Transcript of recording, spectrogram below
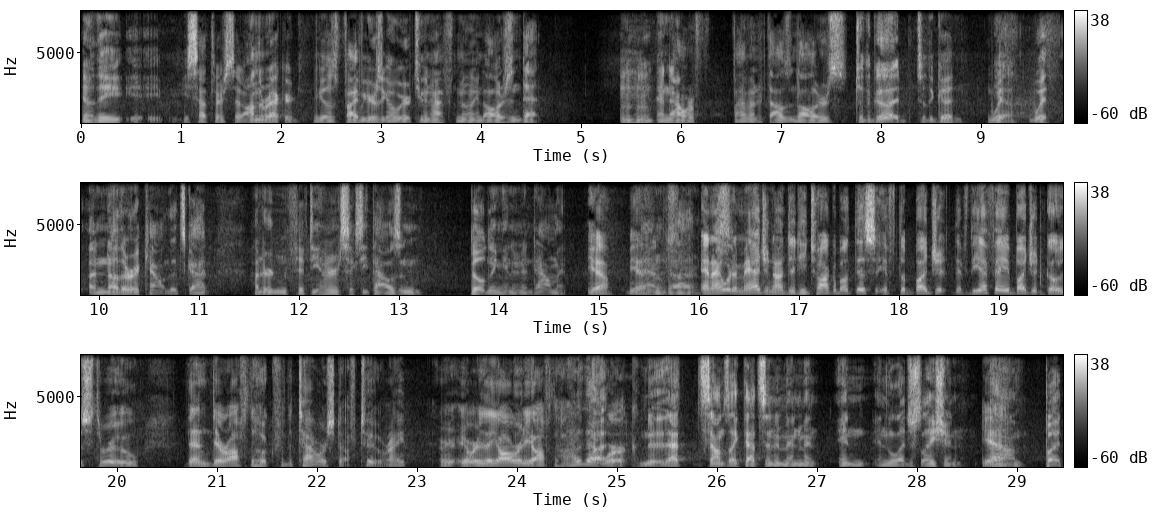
You know, they he- sat there said on the record. He goes, five years ago we were two and a half million dollars in debt, Mm-hmm. and now we're five hundred thousand dollars To the good. to the good with Yeah. with another account that's got 150, 160,000 building in an endowment. Yeah, yeah. And, uh, and I would imagine now, did he talk about this? If the budget, if the FAA budget goes through, then they're off the hook for the tower stuff too, right? Or, or are they already off the hook? How did that Uh, work? No, that sounds like that's an amendment in in the legislation. Yeah. um, but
